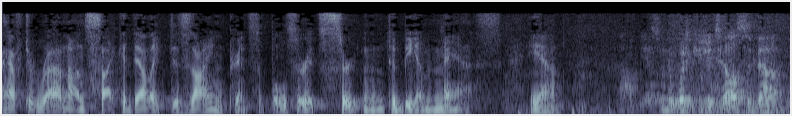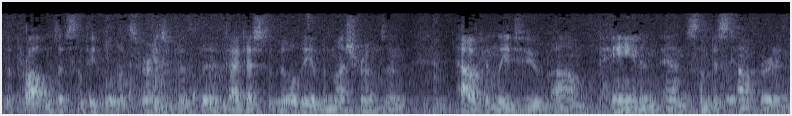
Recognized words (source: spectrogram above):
have to run on psychedelic design principles or it's certain to be a mess. Yeah. Um, yes, what could you tell us about the problems that some people experience with the digestibility of the mushrooms and how it can lead to um, pain and, and, some discomfort and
